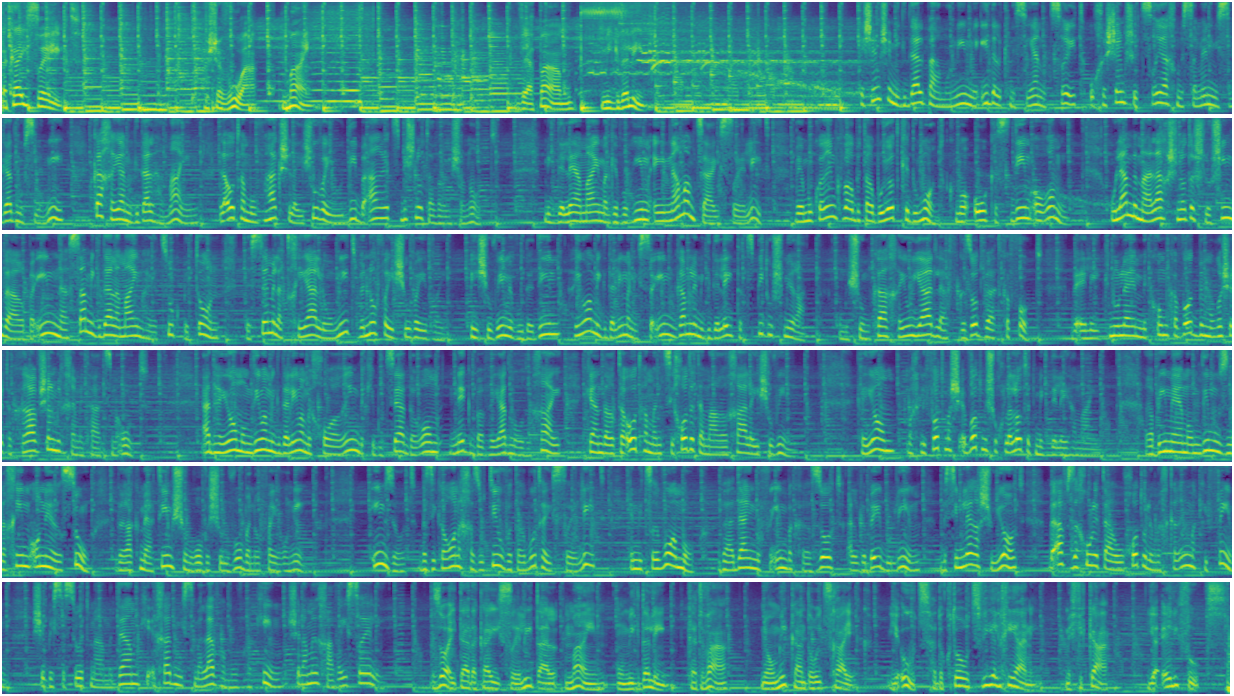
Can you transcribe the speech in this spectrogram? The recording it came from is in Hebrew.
דקה ישראלית. השבוע, מים. והפעם, מגדלים. כשם שמגדל פעמונים מעיד על כנסייה נוצרית, וכשם שצריח מסמן מסגד מוסלמי, כך היה מגדל המים, לאות המובהק של היישוב היהודי בארץ בשנותיו הראשונות. מגדלי המים הגבוהים אינם המצאה ישראלית, והם מוכרים כבר בתרבויות קדומות, כמו אור כסדים או רומי. אולם במהלך שנות ה-30 וה-40 נעשה מגדל המים היצוק בטון לסמל התחייה הלאומית ונוף היישוב העברי. ביישובים מבודדים היו המגדלים הנישאים גם למגדלי תצפית ושמירה, ומשום כך היו יעד להפגזות והתקפות, ואלה הקנו להם מקום כבוד במורשת הקרב של מלחמת העצמאות. עד היום עומדים המגדלים המכוערים בקיבוצי הדרום, נגבה ויד מרדכי, כאנדרטאות המנציחות את המערכה על היישובים. כיום מחליפות משאבות משוכללות את מגדלי המים. רבים מהם עומדים מוזנחים או נהרסו, ורק מעטים שומרו ושולבו בנוף העירוני. עם זאת, בזיכרון החזותי ובתרבות הישראלית, הם נצרבו עמוק, ועדיין מופיעים בכרזות, על גבי בולים, בסמלי רשויות, ואף זכו לתערוכות ולמחקרים מקיפים, שביססו את מעמדם כאחד מסמליו המובהקים של המרחב הישראלי. זו הייתה דקה ישראלית על מים ומגדלים. כתבה נעמי קנטור יצחייק. ייעוץ הדוקטור צבי אלחיאני. מפיקה יעלי פוקס.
